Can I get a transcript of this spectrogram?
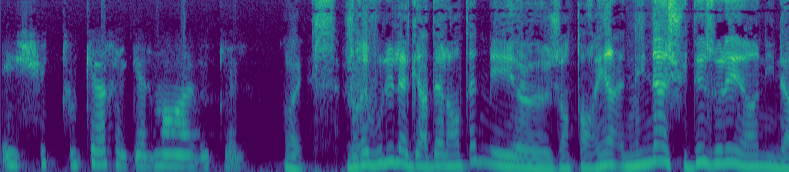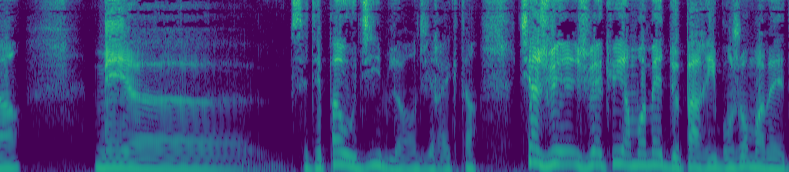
Et je suis de tout cœur également avec elle. Ouais. J'aurais voulu la garder à l'antenne, mais euh, j'entends rien. Nina, je suis désolé, hein, Nina. Mais euh, c'était pas audible en direct. hein. Tiens, je vais, je vais accueillir Mohamed de Paris. Bonjour Mohamed.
